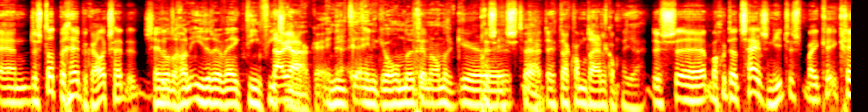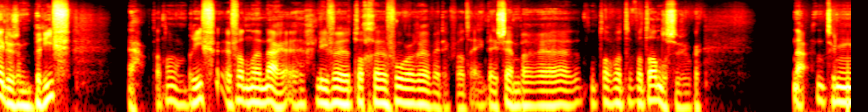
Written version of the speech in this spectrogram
en dus dat begreep ik wel. Ik zei, Zij wilde gewoon iedere week tien fiets Nou ja, maken. En niet de ene keer honderd en de andere keer eh, Precies, twee. nou, daar kwam het eigenlijk op neer. Dus, eh, maar goed, dat zei ze niet. Dus, maar ik, ik kreeg dus een brief. Nou, had nog een brief van, eh, nou, eh, liever toch eh, voor, eh, weet ik wat, 1 december eh, toch wat, wat anders te zoeken. Nou, en toen eh,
